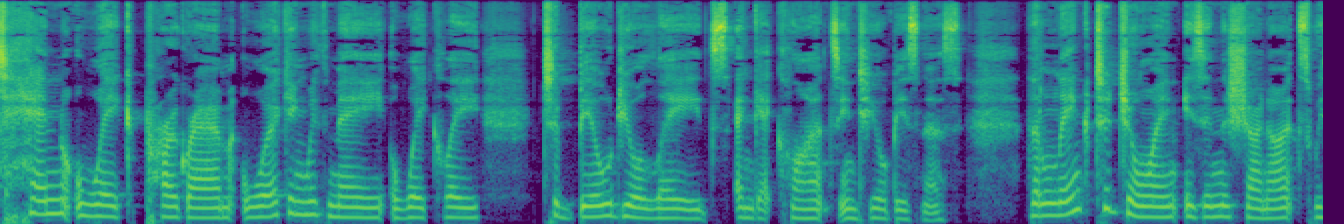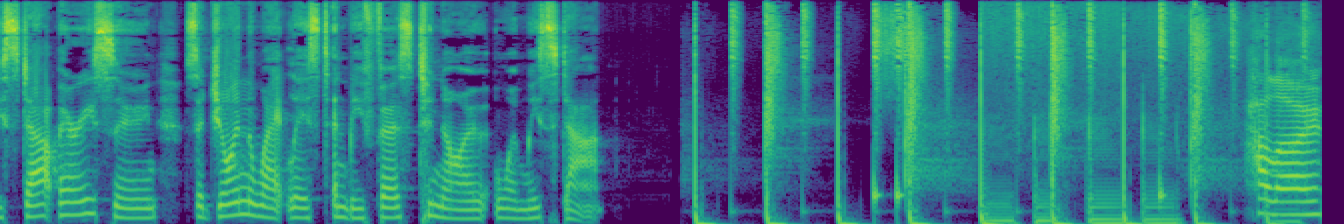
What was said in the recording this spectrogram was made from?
10 week program working with me weekly to build your leads and get clients into your business. The link to join is in the show notes. We start very soon, so join the waitlist and be first to know when we start. Hello,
